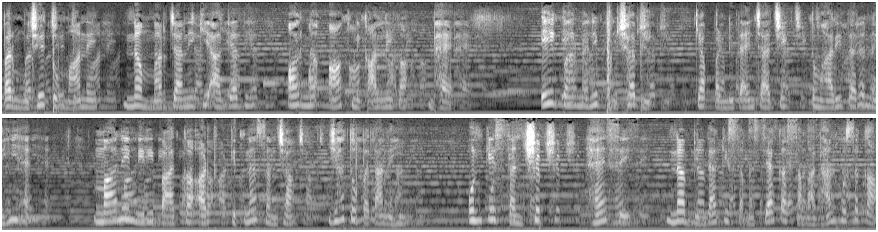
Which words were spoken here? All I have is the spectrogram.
पर मुझे तो माँ ने न मर जाने की आज्ञा दी और न आँख निकालने का भय। एक बार मैंने पूछा भी, क्या पंडिताइन चाची तुम्हारी तरह नहीं है? माँ ने मेरी बात का अर्थ कितना समझा, यह तो पता नहीं। उनके संक्षिप्त है से न बिंदा की समस्या का समाधान हो सका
